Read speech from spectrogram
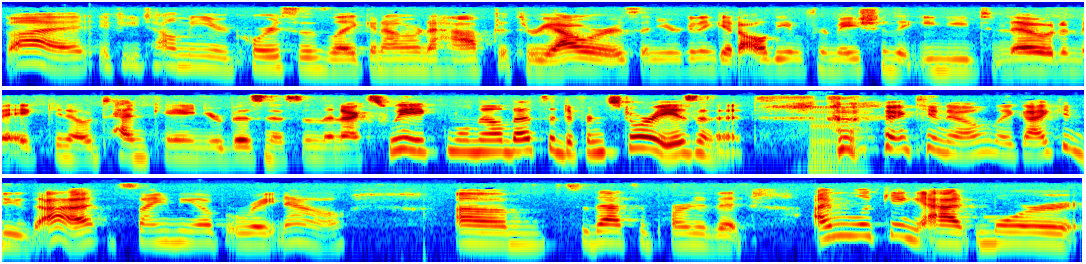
but if you tell me your course is like an hour and a half to three hours and you're going to get all the information that you need to know to make, you know, 10K in your business in the next week, well, now that's a different story, isn't it? Hmm. you know, like I can do that. Sign me up right now. Um, so that's a part of it. I'm looking at more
